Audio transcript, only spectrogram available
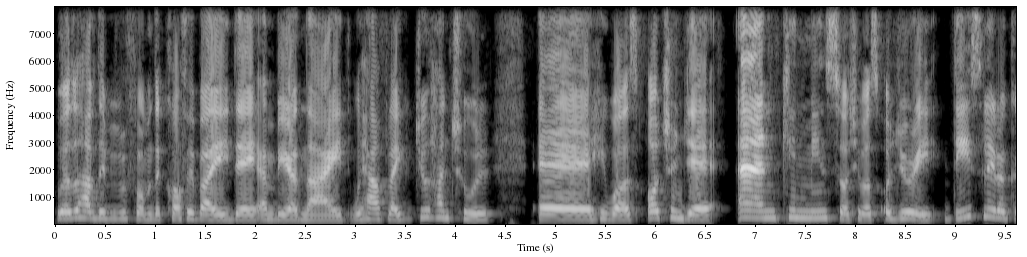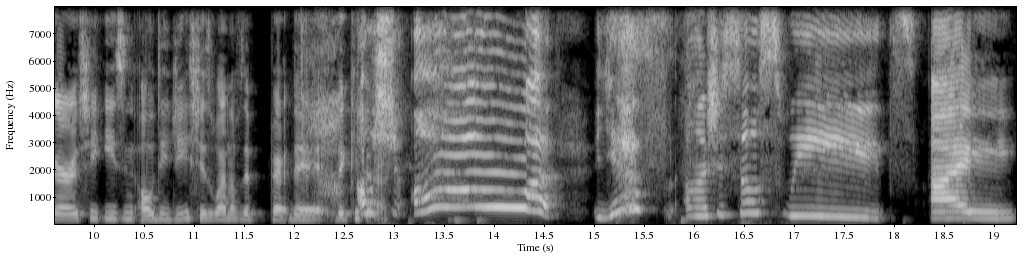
We also have the people from the Coffee by Day and Beer at Night. We have like Cho Han Chul, uh, he was Oh Chun Jae, and Kim Min Seo, she was Ojuri. This little girl, she is in ODG. She's one of the per- the the kids. Oh, sh- oh, yes. Oh, she's so sweet. I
